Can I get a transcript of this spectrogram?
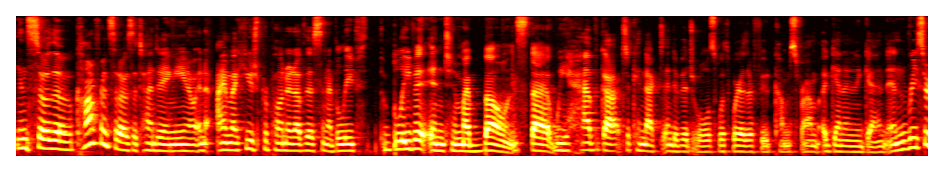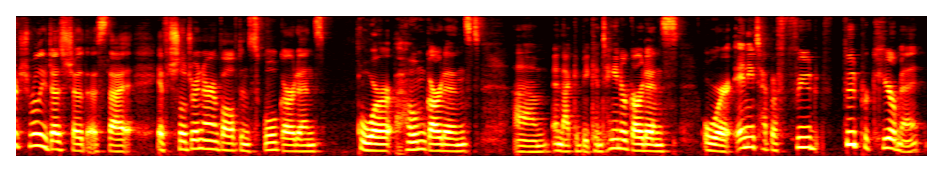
And so the conference that i was attending you know and i'm a huge proponent of this and i believe believe it into my bones that we have got to connect individuals with where their food comes from again and again. And research really does show this that if children are involved in school gardens or home gardens um, and that could be container gardens or any type of food food procurement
